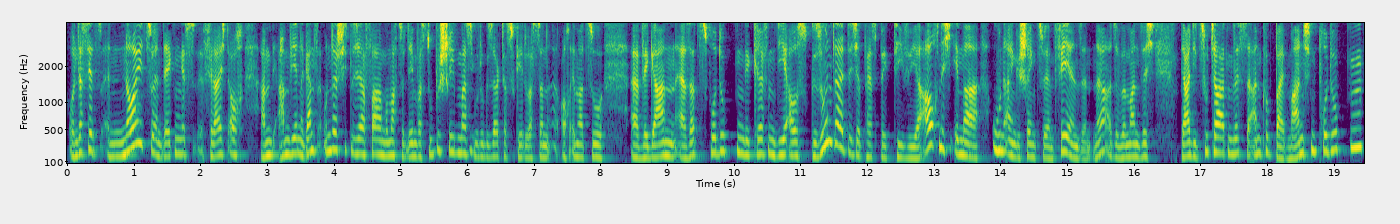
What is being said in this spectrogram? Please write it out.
Und das jetzt neu zu entdecken, ist vielleicht auch, haben, haben wir eine ganz unterschiedliche Erfahrung gemacht zu dem, was du beschrieben hast, wo du gesagt hast, okay, du hast dann auch immer zu äh, veganen Ersatzprodukten gegriffen, die aus gesundheitlicher Perspektive ja auch nicht immer uneingeschränkt zu empfehlen sind. Ne? Also wenn man sich da die Zutatenliste anguckt, bei bei manchen Produkten,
